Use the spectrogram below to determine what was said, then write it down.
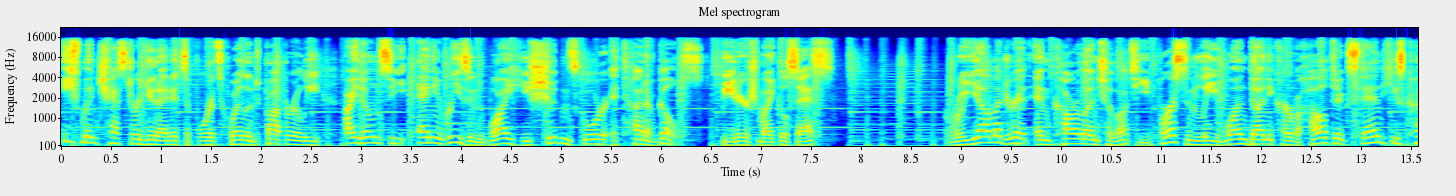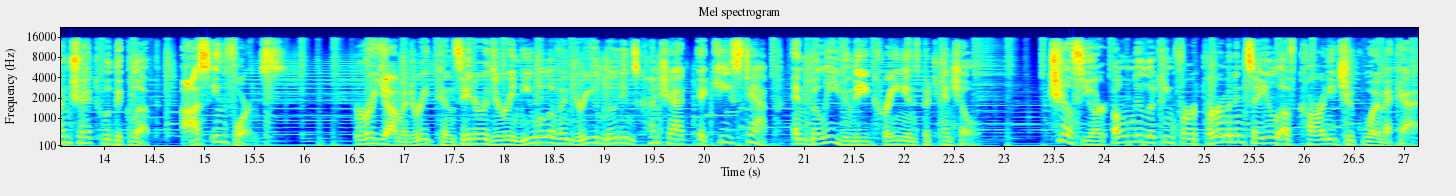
If Manchester United supports Højlund properly, I don't see any reason why he shouldn't score a ton of goals, Peter Schmeichel says. Real Madrid and Carlo Ancelotti personally want Dani Carvajal to extend his contract with the club, AS informs. Real Madrid consider the renewal of Andriy Lunin's contract a key step and believe in the Ukrainian's potential. Chelsea are only looking for a permanent sale of Carney Chukwuemeka.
